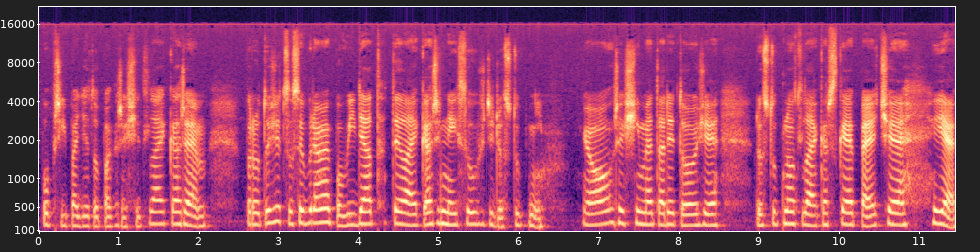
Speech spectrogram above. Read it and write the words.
po případě to pak řešit lékařem, protože co si budeme povídat, ty lékaři nejsou vždy dostupní. Jo, řešíme tady to, že dostupnost lékařské péče je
